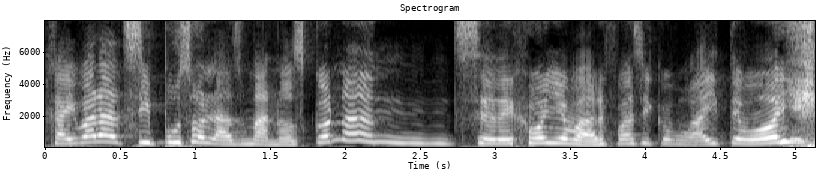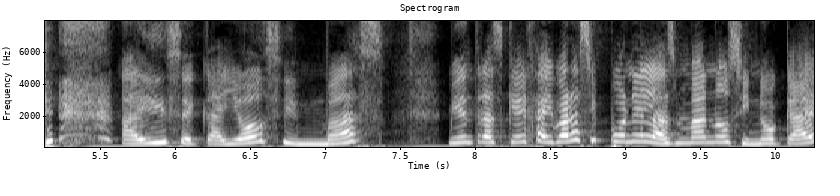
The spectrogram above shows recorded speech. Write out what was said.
Jaibara sí puso las manos, Conan se dejó llevar, fue así como ahí te voy, ahí se cayó, más. Mientras que Jaibara sí pone las manos y no cae.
